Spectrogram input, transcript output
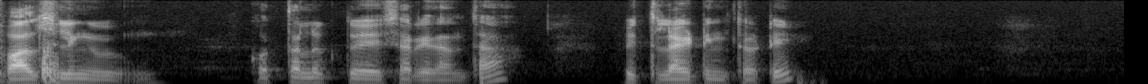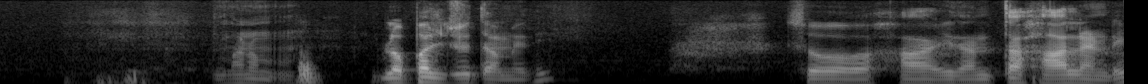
ఫాల్ సీలింగ్ కొత్త లుక్తో చేశారు ఇదంతా విత్ లైటింగ్ తోటి. మనం లోపల చూద్దాం ఇది. సో ఇదంతా హాల్ అండి.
